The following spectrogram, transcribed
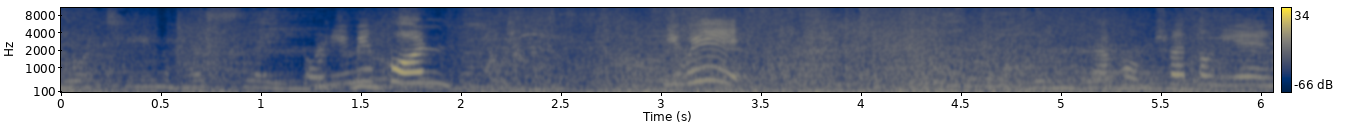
Your team has slain. ตรงนี้มีคนอีวี่แต่ผมช่วยตรงนี้เอง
